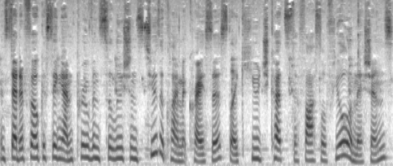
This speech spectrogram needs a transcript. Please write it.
Instead of focusing on proven solutions to the climate crisis, like huge cuts to fossil fuel emissions,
